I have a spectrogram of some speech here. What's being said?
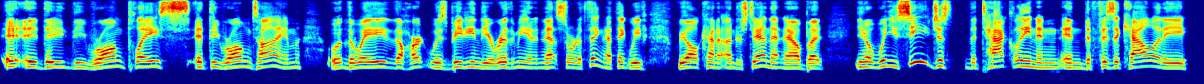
it, it, the the wrong place at the wrong time, the way the heart was beating, the arrhythmia, and that sort of thing. I think we've we all kind of understand that now. But you know, when you see just the tackling and and the physicality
